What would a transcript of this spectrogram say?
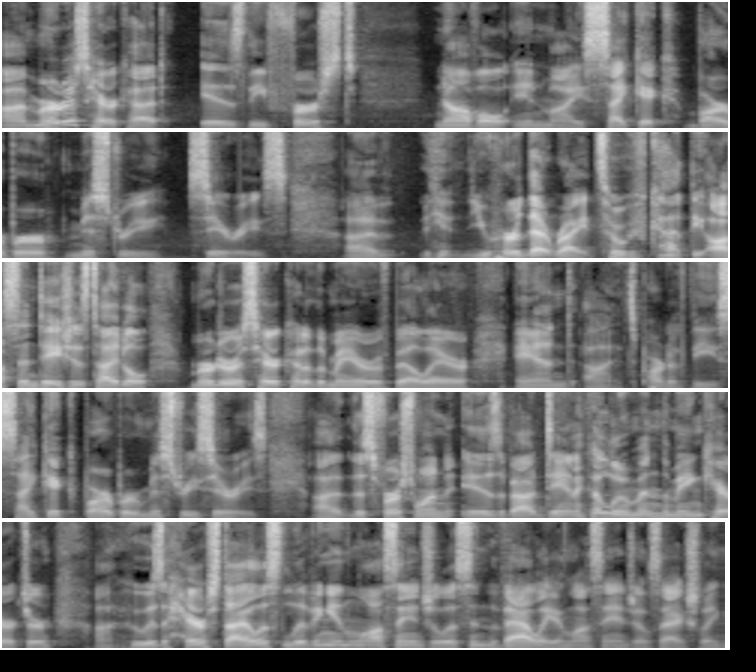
uh, Murderous Haircut is the first novel in my Psychic Barber Mystery series. Uh, you heard that right. So we've got the ostentatious title, Murderous Haircut of the Mayor of Bel Air, and uh, it's part of the Psychic Barber Mystery Series. Uh, this first one is about Danica Lumen, the main character, uh, who is a hairstylist living in Los Angeles, in the Valley in Los Angeles, actually,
